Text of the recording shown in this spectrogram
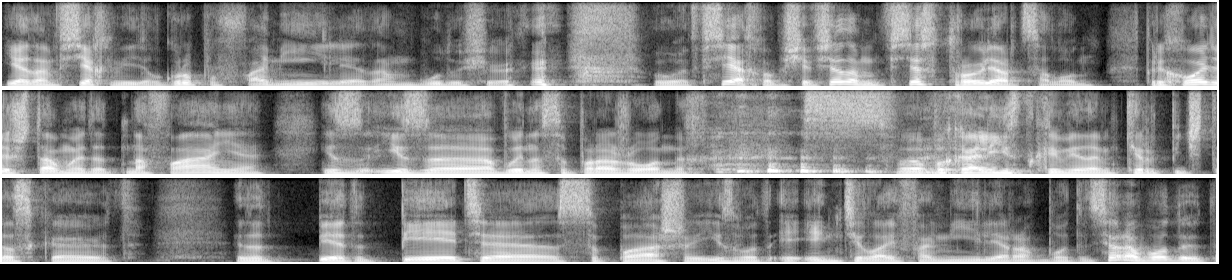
Я там всех видел. Группу «Фамилия», там, будущую. вот. Всех вообще. Все там, все строили арт-салон. Приходишь, там этот Нафаня из, из э, выноса пораженных с вокалистками там кирпич таскают. Этот, этот Петя с Пашей из вот Anti-Life Familia работают. Все работают.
